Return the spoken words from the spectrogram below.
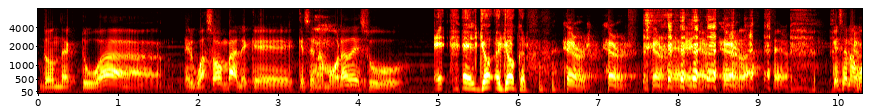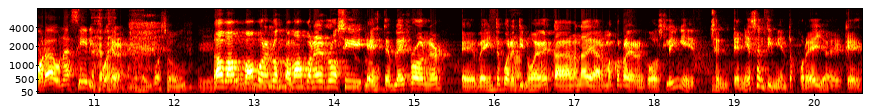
Donde actúa el guasón, ¿vale? Que, que se enamora de su. Eh, el, Jo- el Joker. Her, her, her, ella, her. verdad, eh. Que se enamora de una Siri, pues. No eh, vamos, vamos a ponerlo, vamos a ponerlo así, este Blade Runner eh, 2049 estaba Ana de Armas con Ryan Gosling y se- tenía sentimientos por ella, eh, que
